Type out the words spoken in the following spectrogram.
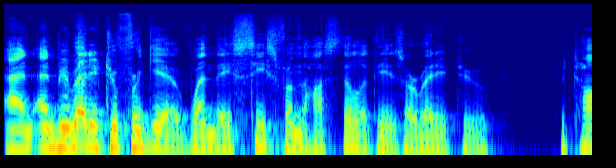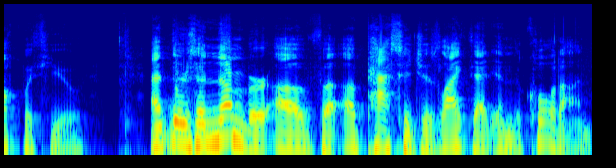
and, and be ready to forgive when they cease from the hostilities or ready to, to talk with you. And there's a number of, uh, of passages like that in the Quran.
